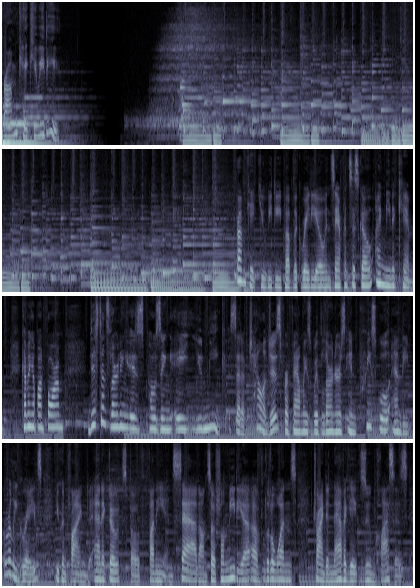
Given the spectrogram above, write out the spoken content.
from KQED. From KQED Public Radio in San Francisco, I'm Mina Kim. Coming up on Forum, distance learning is posing a unique set of challenges for families with learners in preschool and the early grades. You can find anecdotes, both funny and sad, on social media of little ones trying to navigate Zoom classes.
